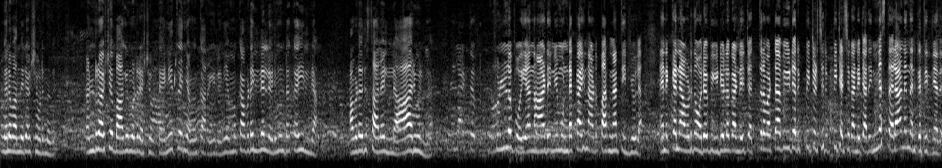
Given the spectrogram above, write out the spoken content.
ഇങ്ങനെ വന്ന് രക്ഷപ്പെടുന്നത്. രണ്ട് പ്രാവശ്യം ഭാഗ്യം കൊണ്ട് രക്ഷപ്പെട്ടു. ഇനിയത്തെ ഞങ്ങൾക്ക് അറിയില്ല ഇനി നമുക്ക് അവിടെ ഇല്ലല്ലോ. ഇനി മുണ്ടക്കൈ ഇല്ല. അവിടെ ഒരു സ്ഥലം ഇല്ല. ആരും ഇല്ല. ഫുള്ളായിട്ട് ഫുള്ള് പോയി. ആ നാടിന് മുണ്ടക്കായി നാട് പറഞ്ഞാൽ തിരിയൂല. എനിക്ക് തന്നെ അവിടുന്ന് ഓരോ വീഡിയോയിലും കണ്ടിട്ട് എത്ര വട്ടം ആ വീഡിയോ റിപ്പീറ്റ് അടിച്ച് റിപ്പീറ്റ് അടിച്ച് കണ്ടിട്ട് അത് ഇന്ന സ്ഥലമാണെന്ന് എനിക്ക് തിരിഞ്ഞത്.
